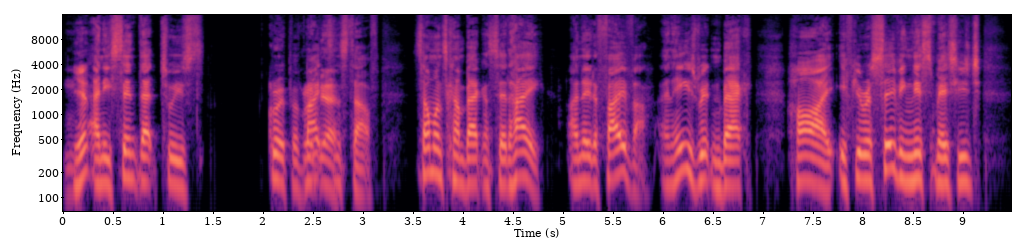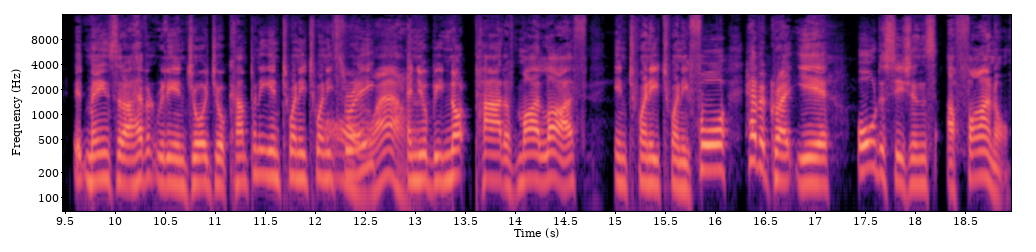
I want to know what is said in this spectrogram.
Hmm. Yep. And he sent that to his group of mates and stuff. Someone's come back and said, Hey, I need a favor. And he's written back, Hi, if you're receiving this message, it means that I haven't really enjoyed your company in 2023. Oh, wow. And you'll be not part of my life in 2024. Have a great year. All decisions are final.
